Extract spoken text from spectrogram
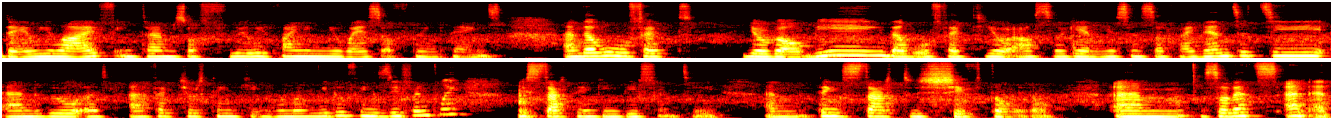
daily life in terms of really finding new ways of doing things. And that will affect your well-being that will affect your also again your sense of identity and will affect your thinking. When we do things differently we start thinking differently and things start to shift a little. Um so that's and, and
